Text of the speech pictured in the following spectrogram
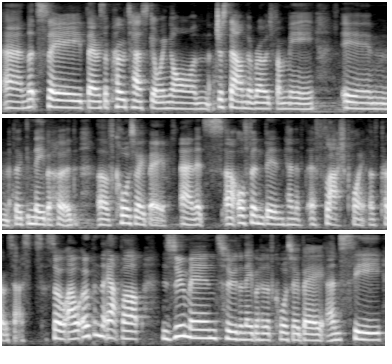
And let's say there's a protest going on just down the road from me in the neighborhood of Causeway Bay, and it's uh, often been kind of a flashpoint of protests. So I'll open the app up, zoom in to the neighborhood of Causeway Bay, and see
